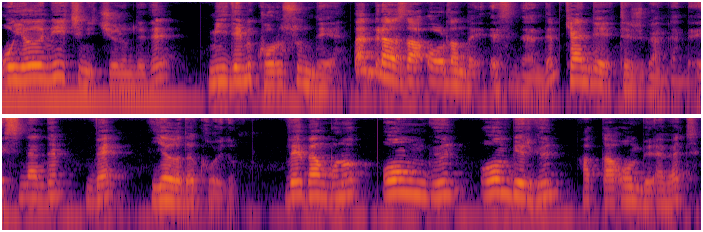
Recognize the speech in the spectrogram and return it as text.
O yağı niçin içiyorum dedi. Midemi korusun diye. Ben biraz daha oradan da esinlendim. Kendi tecrübemden de esinlendim ve yağı da koydum. Ve ben bunu 10 gün, 11 gün hatta 11 evet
